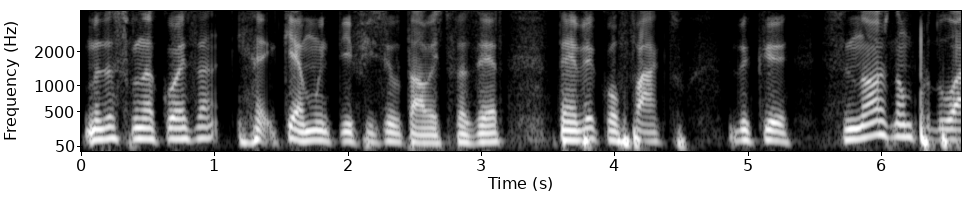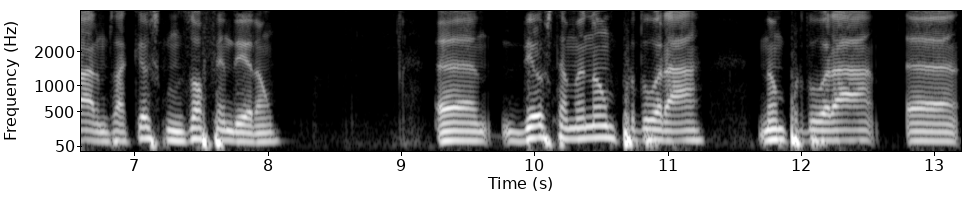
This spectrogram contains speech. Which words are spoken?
Mas a segunda coisa, que é muito difícil talvez de fazer, tem a ver com o facto de que se nós não perdoarmos aqueles que nos ofenderam, uh, Deus também não perdoará, não perdoará, uh,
